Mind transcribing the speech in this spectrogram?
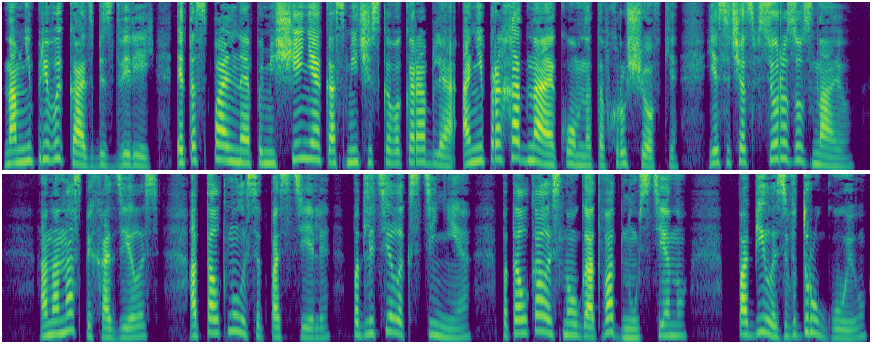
Нам не привыкать без дверей. Это спальное помещение космического корабля, а не проходная комната в хрущевке. Я сейчас все разузнаю». Она наспех оделась, оттолкнулась от постели, подлетела к стене, потолкалась наугад в одну стену, побилась в другую,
